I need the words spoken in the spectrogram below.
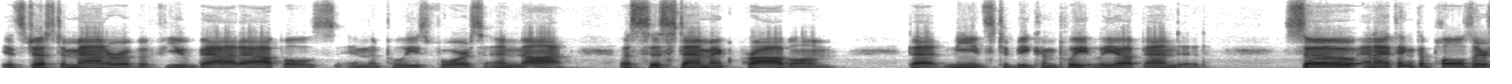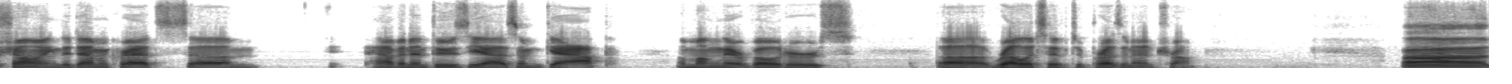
it's just a matter of a few bad apples in the police force and not a systemic problem that needs to be completely upended. So, and I think the polls are showing the Democrats um, have an enthusiasm gap among their voters uh, relative to President Trump. Uh,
